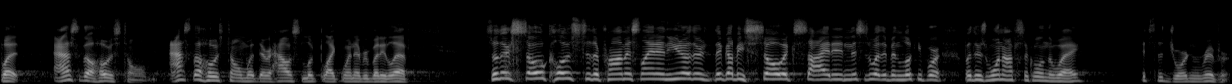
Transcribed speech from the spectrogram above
But ask the host home. Ask the host home what their house looked like when everybody left. So they're so close to the promised land, and you know they've got to be so excited, and this is what they've been looking for. But there's one obstacle in the way it's the Jordan River.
